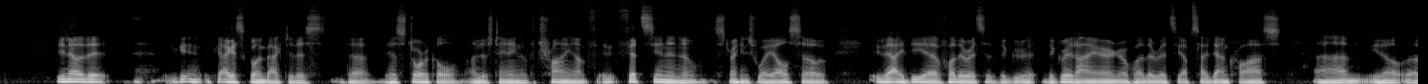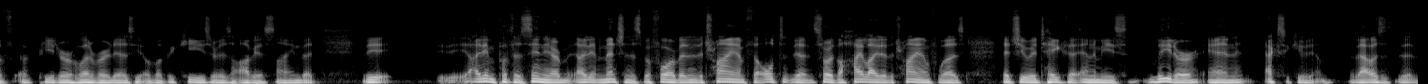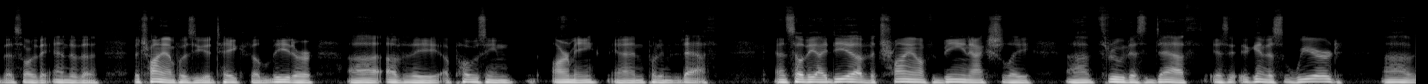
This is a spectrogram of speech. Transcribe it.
You know that I guess going back to this, the, historical understanding of triumph, it fits in in a strange way. Also, the idea of whether it's the the gridiron or whether it's the upside down cross, um, you know, of, of Peter or whatever it is, although the keys are his obvious sign, but the I didn't put this in here. I didn't mention this before, but in the triumph, the ultimate, sort of the highlight of the triumph was that you would take the enemy's leader and execute him. That was the, the sort of the end of the the triumph was you would take the leader uh, of the opposing army and put him to death. And so the idea of the triumph being actually uh, through this death is again this weird uh,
